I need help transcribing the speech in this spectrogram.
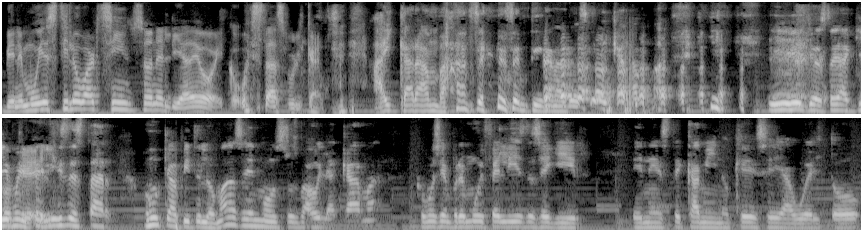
Viene muy estilo Bart Simpson el día de hoy. ¿Cómo estás, Vulcano? Ay, caramba, sentí ganas de decir, caramba. Y, yo estoy aquí muy feliz de estar un capítulo más en Monstruos Bajo la Cama. Como siempre, muy feliz de seguir en este camino que se ha vuelto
